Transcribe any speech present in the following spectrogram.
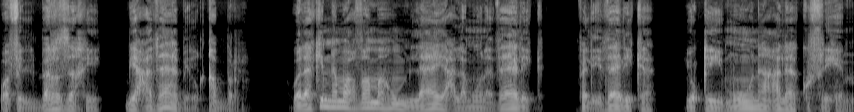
وفي البرزخ بعذاب القبر. ولكن معظمهم لا يعلمون ذلك فلذلك يقيمون على كفرهم.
